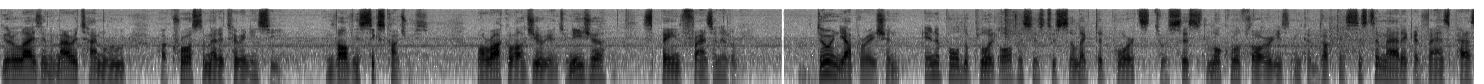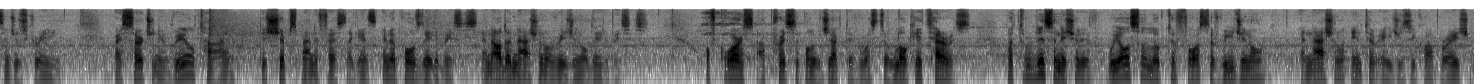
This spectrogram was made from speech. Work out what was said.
utilizing the maritime route across the Mediterranean Sea involving six countries, Morocco, Algeria, and Tunisia, Spain, France, and Italy. During the operation, Interpol deployed officers to selected ports to assist local authorities in conducting systematic advanced passenger screening by searching in real time the ship's manifest against Interpol's databases and other national regional databases. Of course, our principal objective was to locate terrorists, but through this initiative, we also looked to foster regional and national interagency cooperation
